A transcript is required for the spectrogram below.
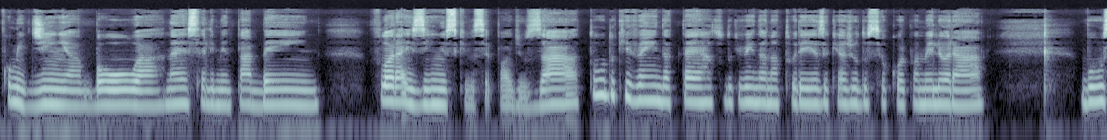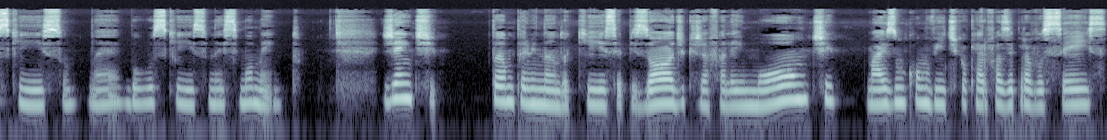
comidinha boa, né? Se alimentar bem, floraizinhos que você pode usar, tudo que vem da terra, tudo que vem da natureza que ajuda o seu corpo a melhorar Busque isso, né? Busque isso nesse momento. Gente, estamos terminando aqui esse episódio que já falei um monte. Mais um convite que eu quero fazer para vocês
